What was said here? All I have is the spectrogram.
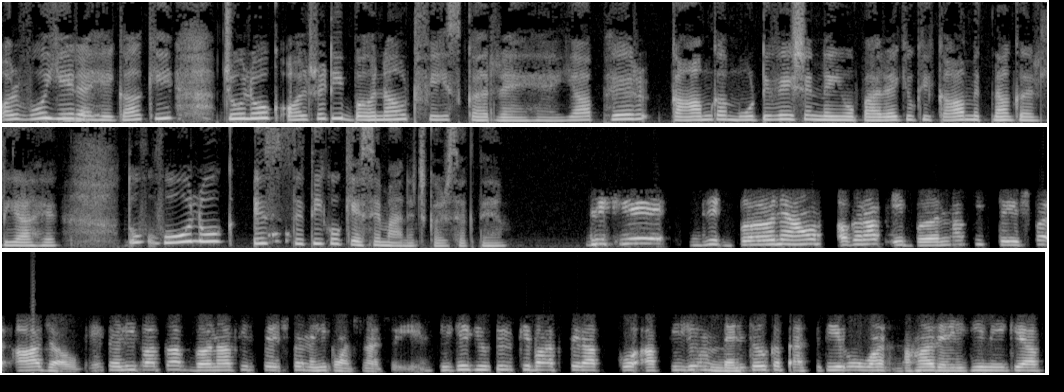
और वो ये रहेगा कि जो लोग ऑलरेडी बर्नआउट फेस कर रहे हैं या फिर काम का मोटिवेशन नहीं हो पा रहा है क्योंकि काम इतना कर लिया है तो वो लोग इस स्थिति को कैसे मैनेज कर सकते हैं? देखिए बर्न आउट अगर आप एक बर्न आउट की स्टेज पर आ जाओगे पहली बात तो आप बर्न आउट की स्टेज पर नहीं पहुँचना चाहिए ठीक है? क्योंकि उसके बाद फिर आपको आपकी जो मेंटल कैपेसिटी है वो वहाँ रहेगी नहीं कि आप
